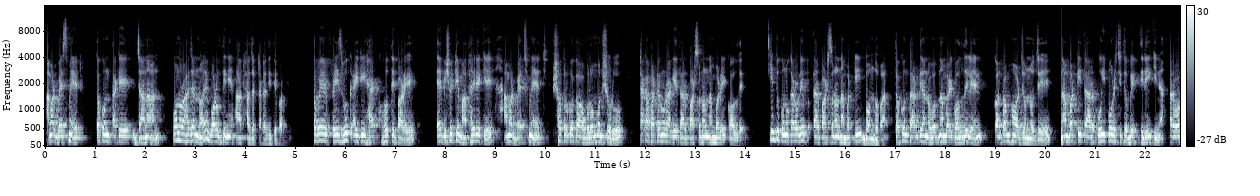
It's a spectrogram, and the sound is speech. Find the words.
আমার ব্যাচমেট তখন তাকে জানান, পনেরো হাজার নয়, বরং তিনি আট হাজার টাকা দিতে পারবেন। তবে ফেসবুক আইডি হ্যাক হতে পারে। এ বিষয়টি মাথায় রেখে আমার ব্যাচমেট সতর্কতা অবলম্বন স্বরূপ টাকা পাঠানোর আগে তার পার্সোনাল নাম্বারে কল দেন। কিন্তু কোনো কারণে তার পার্সোনাল নাম্বারটি বন্ধ পান। তখন তার দেওয়া নগদ নাম্বারে কল দিলেন কনফার্ম হওয়ার জন্য যে নাম্বারটি তার ওই পরিচিত ব্যক্তিরই কিনা। কারণ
